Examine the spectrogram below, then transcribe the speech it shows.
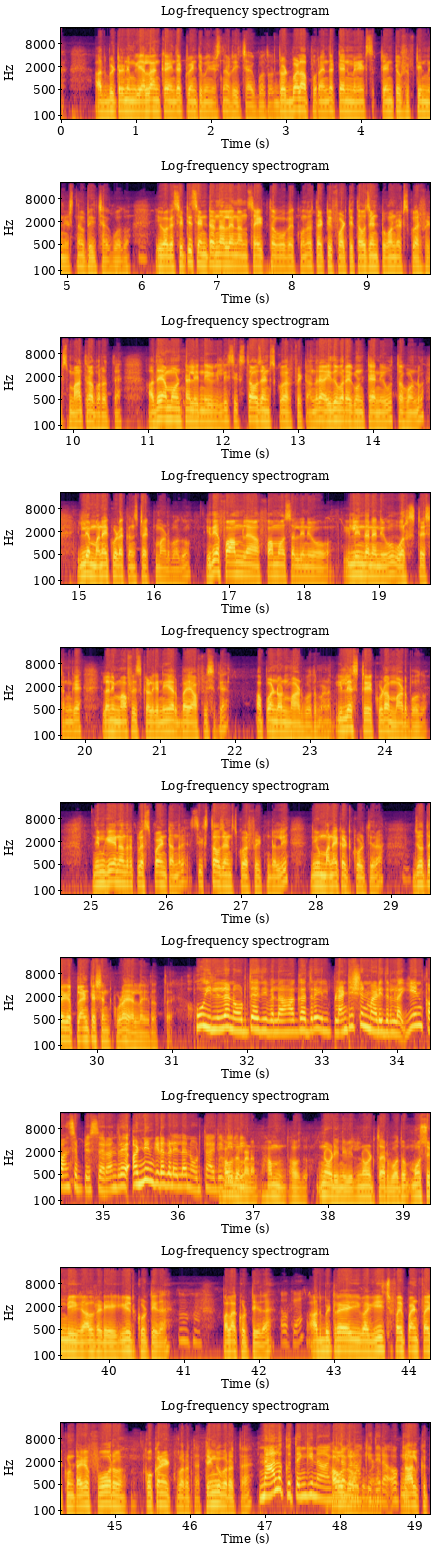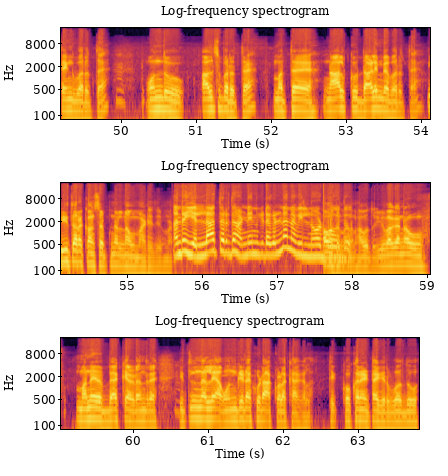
ಅದು ಬಿಟ್ಟರೆ ನಿಮಗೆ ಯಲಹಂಕದಿಂದ ಟ್ವೆಂಟಿ ಮಿನಿಟ್ಸ್ನಲ್ಲಿ ರೀಚ್ ಆಗ್ಬೋದು. ದೊಡ್ಡಬಳ್ಳಾಪುರದಿಂದ ten minutes ten to fifteen ಮಿನಿಟ್ಸ್ನಲ್ಲಿ reach ಆಗ್ಬೋದು. ಇವಾಗ ಸಿಟಿ ಸೆಂಟರ್ನಲ್ಲೇ ನಾನು ಸೈಟ್ ತೊಗೋಬೇಕು ಅಂದರೆ thirty forty thousand two hundred square feets ಮಾತ್ರ ಬರುತ್ತೆ. ಅದೇ ಅಮೌಂಟ್ನಲ್ಲಿ ನೀವು ಇಲ್ಲಿ ಸಿಕ್ಸ್ ತೌಸಂಡ್ ಸ್ಕ್ವೇರ್ ಫೀಟ್ ಅಂದರೆ ಐದೂವರೆ ಗುಂಟೆ ನೀವು ತೊಗೊಂಡು ಇಲ್ಲೇ ಮನೆ ಕೂಡ ಕನ್ಸ್ಟ್ರಕ್ಟ್ ಮಾಡ್ಬೋದು. ಇದೇ ಫಾರ್ಮ್ ಫಾರ್ಮ್ ಹೌಸಲ್ಲಿ ನೀವು ಇಲ್ಲಿಂದನೇ ನೀವು ವರ್ಕ್ ಸ್ಟೇಷನ್ಗೆ ಇಲ್ಲ ನಿಮ್ಮ ಆಫೀಸ್ಗಳಿಗೆ ನಿಯರ್ ಬೈ ಆಫೀಸ್ಗೆ ಅಪ್ ಆ್ಯಂಡ್ ಡೌನ್ ಮಾಡ್ಬೋದು ಮೇಡಮ್. ಇಲ್ಲೇ ಸ್ಟೇ ಕೂಡ ಮಾಡ್ಬೋದು. ನಿಮ್ಗೆ ಏನಂದರೆ ಪ್ಲಸ್ ಪಾಯಿಂಟ್ ಅಂದರೆ ಸಿಕ್ಸ್ ತೌಸಂಡ್ ಸ್ಕ್ವೇರ್ ಫೀಟ್ನಲ್ಲಿ ನೀವು ಮನೆ ಕಟ್ಕೊಳ್ತೀರಾ. ಜೊತೆಗೆ ಪ್ಲಾಂಟೇಶನ್ ಕೂಡ ಎಲ್ಲ ಇರುತ್ತೆ. ಓ ಇಲ್ಲೆಲ್ಲ ನೋಡ್ತಾ ಇದೀವಲ್ಲ ಹಾಗಾದ್ರೆ ಇಲ್ಲಿ ಪ್ಲಾಂಟೇಶನ್ ಮಾಡಿದ್ರಲ್ಲ ಏನ್ ಕಾನ್ಸೆಪ್ಟ್ ಸರ್ ಅಂದ್ರೆ ಹಣ್ಣಿನ ಗಿಡಗಳೆಲ್ಲ ನೋಡ್ತಾ ಇದೀವಿ ಹೌದು ಮೇಡಮ್ ಹಮ್ ಹೌದು. ನೋಡಿ ನೀವು ಇಲ್ಲಿ ನೋಡ್ತಾ ಇರ್ಬೋದು. ಮೋಸಂಬಿ ಆಲ್ರೆಡಿ ಈಲ್ಡ್ ಕೊಟ್ಟಿದೆ. ಫಲ ಕೊಟ್ಟಿದೆ. ಅದು ಬಿಟ್ಟರೆ ಇವಾಗ ಈಚ್ ಫೈವ್ ಪಾಯಿಂಟ್ ಫೈವ್ ಕುಂಟಾಗೆ ಫೋರ್ ಕೊಕೊನಟ್ ಬರುತ್ತೆ ತೆಂಗು ಬರುತ್ತೆ. ನಾಲ್ಕು ತೆಂಗಿನ ಹೌದು ನಾಲ್ಕು ತೆಂಗು ಬರುತ್ತೆ. ಒಂದು ಹಲ್ಸು ಬರುತ್ತೆ. ಮತ್ತೆ ನಾಲ್ಕು ದಾಳಿಂಬೆ ಬರುತ್ತೆ. ಈ ತರ ಕಾನ್ಸೆಪ್ಟ್ನಲ್ಲಿ ನಾವು ಮಾಡಿದೀವಿ ಮೇಡಮ್. ಅಂದ್ರೆ ಎಲ್ಲಾ ತರದ ಹಣ್ಣಿನ ಗಿಡಗಳನ್ನ ನಾವು ಇಲ್ಲಿ ಹೌದು ನೋಡಬಹುದು ಮೇಡಮ್ ಹೌದು. ಇವಾಗ ನಾವು ಮನೆ ಬ್ಯಾಕ್ ಯಾರ್ಡ್ ಅಂದ್ರೆ ಹಿತ್ತಲಿನಲ್ಲಿ ಒಂದ್ ಗಿಡ ಕೂಡ ಹಾಕೊಳಕ್ಕಾಗಲ್ಲ. ಕೊಕೊನೆಟ್ ಆಗಿರ್ಬೋದು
